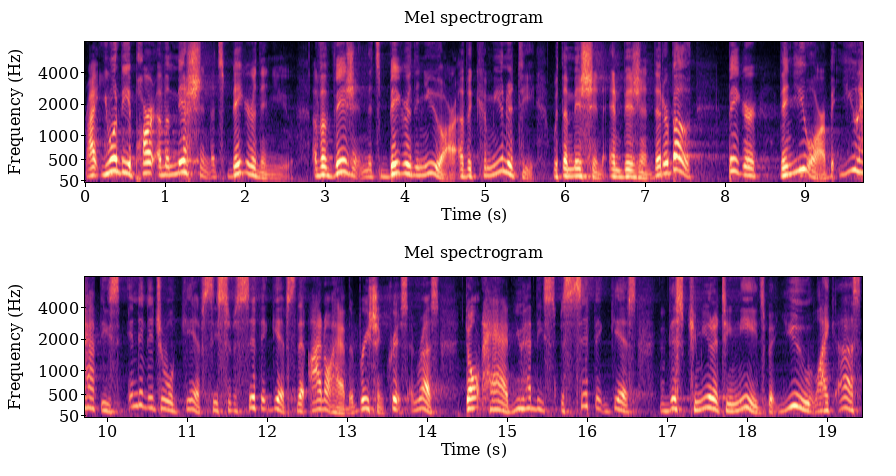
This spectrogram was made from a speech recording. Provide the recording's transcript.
right? You want to be a part of a mission that's bigger than you, of a vision that's bigger than you are, of a community with a mission and vision that are both bigger than you are. But you have these individual gifts, these specific gifts that I don't have, that Breach and Chris and Russ don't have. You have these specific gifts that this community needs, but you, like us,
